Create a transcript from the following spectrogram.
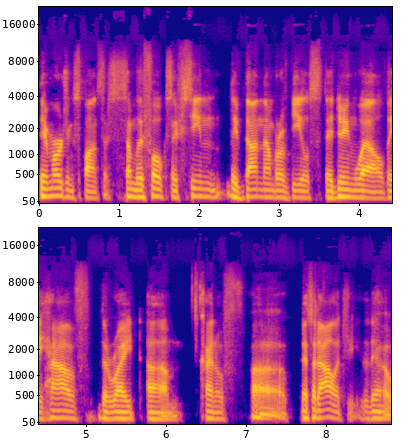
the emerging sponsors. Some of the folks I've seen, they've done a number of deals. They're doing well. They have the right um, kind of uh, methodology. Their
